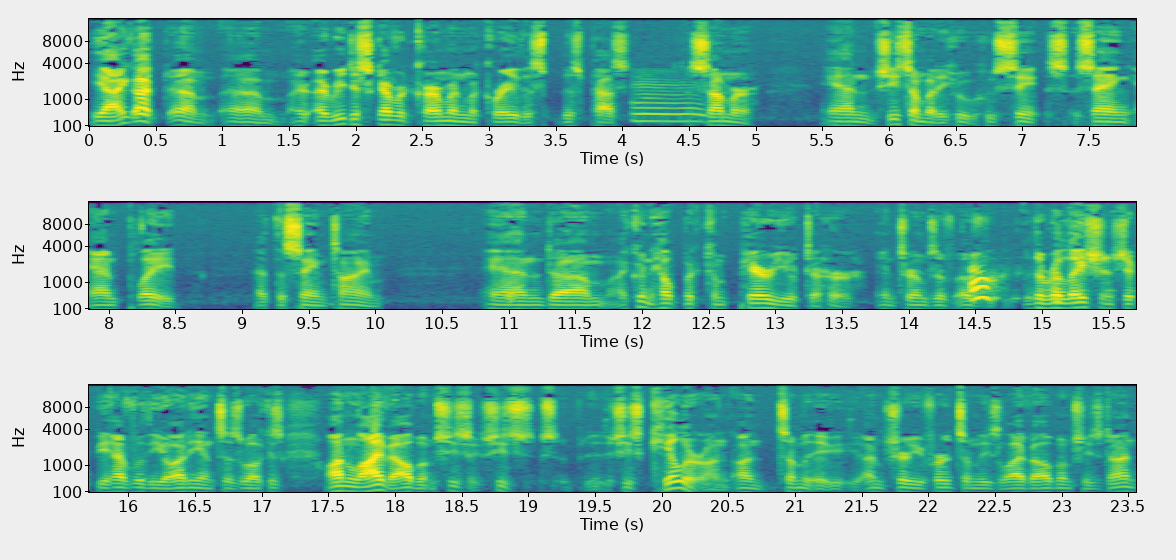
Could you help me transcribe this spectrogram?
Yeah, I got um, um, I, I rediscovered Carmen McRae this this past summer, and she's somebody who who sing, sang and played at the same time, and um, I couldn't help but compare you to her in terms of, of Oh. the relationship you have with the audience as well. Because on live albums, she's she's she's killer on on some. Of the, I'm sure you've heard some of these live albums she's done.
